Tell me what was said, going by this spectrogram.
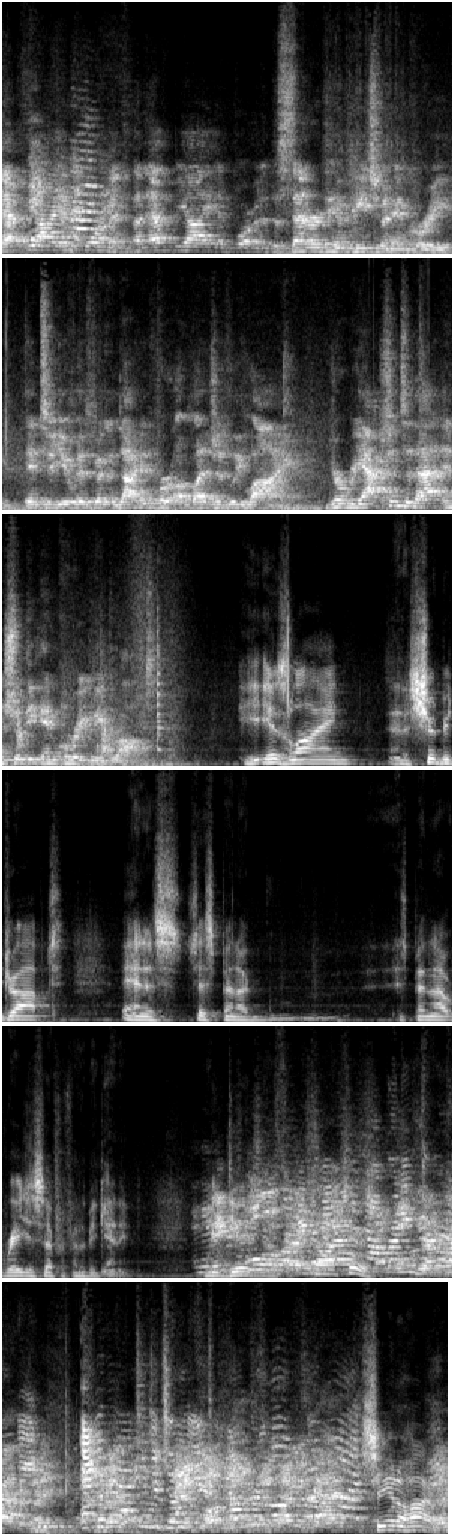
FBI informant, an FBI informant at the center of the impeachment inquiry into you has been indicted for allegedly lying. Your reaction to that, and should the inquiry be dropped? He is lying, and it should be dropped, and it's just been a it's been an outrageous effort from the beginning. We did. No, I'm not running for party and wanting to join you not running See you in Ohio.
